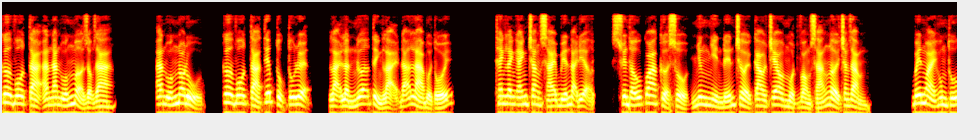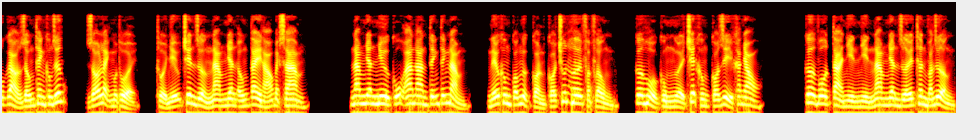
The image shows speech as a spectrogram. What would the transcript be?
cơ vô tả ăn ăn uống mở rộng ra. Ăn uống no đủ, cơ vô tả tiếp tục tu luyện, lại lần nữa tỉnh lại đã là buổi tối. Thanh lanh ánh trăng sái biến đại địa, xuyên thấu qua cửa sổ nhưng nhìn đến trời cao treo một vòng sáng ngời trăng rằm. Bên ngoài hung thú gào giống thanh không dứt, gió lạnh một tuổi, thổi nhíu trên giường nam nhân ống tay háo bạch sam. Nam nhân như cũ an an tĩnh tĩnh nằm, nếu không có ngực còn có chút hơi phập phồng, cơ hồ cùng người chết không có gì khác nhau. Cơ vô tà nhìn nhìn nam nhân dưới thân ván giường,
